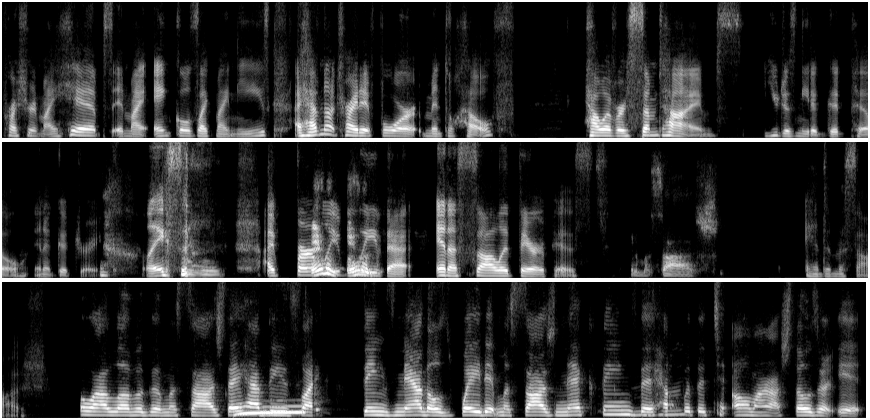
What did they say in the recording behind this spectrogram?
pressure in my hips in my ankles, like my knees. I have not tried it for mental health. However, sometimes you just need a good pill and a good drink. Like so Mhm. I firmly and a- believe that. And a solid therapist And a massage. and a massage. Oh, I love a good massage. They have these like things now, those weighted massage neck things that help Mhm. with the. T- oh my gosh, those are it.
